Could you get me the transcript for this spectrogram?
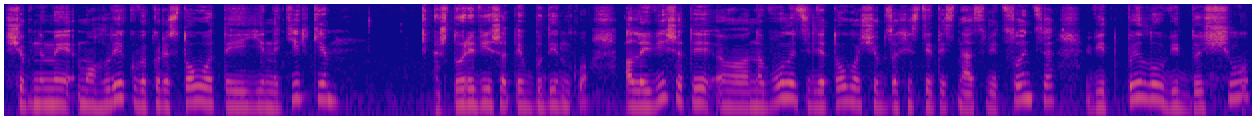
щоб ми могли використовувати її не тільки штори вішати в будинку, але вішати е, на вулиці для того, щоб захиститись нас від сонця, від пилу, від дощу,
